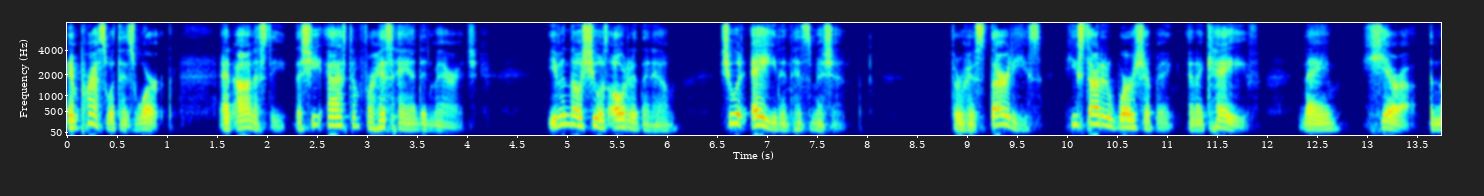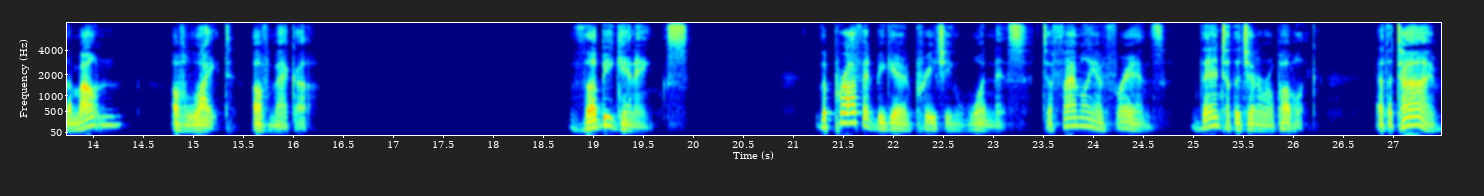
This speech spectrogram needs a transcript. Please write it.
impressed with his work and honesty that she asked him for his hand in marriage. Even though she was older than him, she would aid in his mission. Through his 30s, he started worshiping in a cave named Hira in the mountain of light of Mecca. The Beginnings. The Prophet began preaching oneness to family and friends, then to the general public. At the time,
